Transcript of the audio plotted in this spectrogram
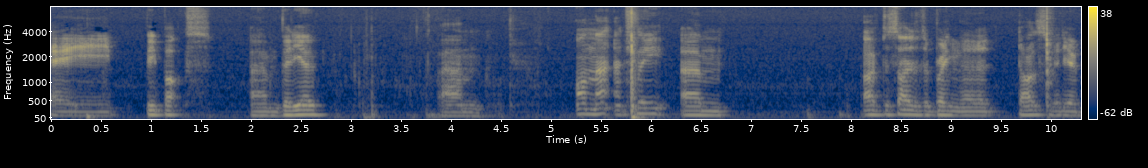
a beatbox um, video um, on that actually um, I've decided to bring the dance video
